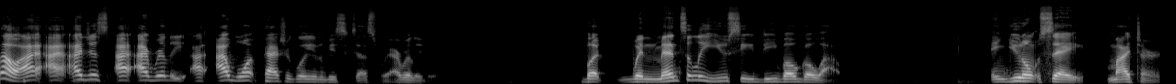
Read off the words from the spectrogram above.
No, I I, I just I, I really I, I want Patrick Williams to be successful. I really do. But when mentally you see Debo go out, and you don't say my turn,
